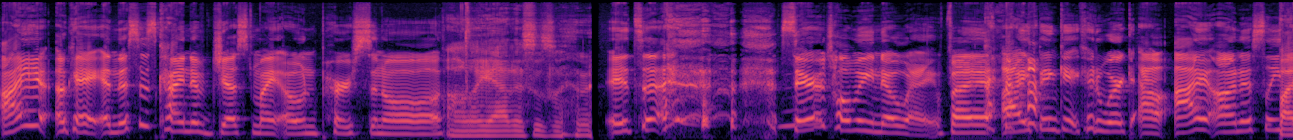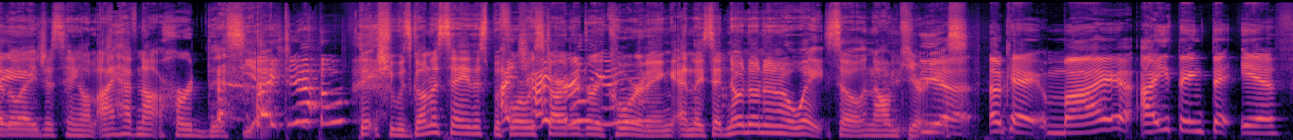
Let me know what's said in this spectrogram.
I okay, and this is kind of just my own personal. Oh yeah, this is It's a Sarah told me no way, but I think it could work out. I honestly. By the way, just hang on. I have not heard this yet. I yet. know. That she was gonna say this before we started earlier. recording, and they said no, no, no, no, wait. So now I'm curious. Yeah. Okay. My. I think that if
